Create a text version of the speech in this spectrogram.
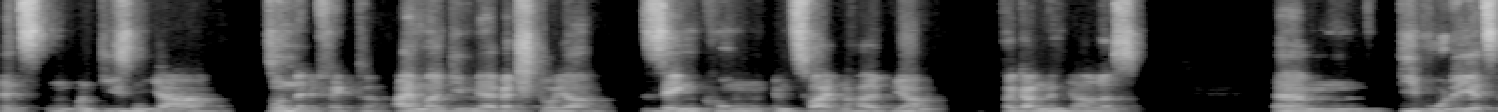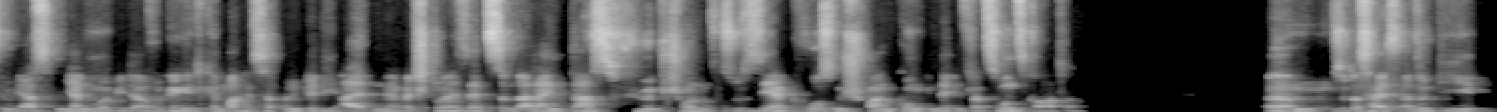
letzten und diesem Jahr Sondereffekte. Einmal die Mehrwertsteuersenkung im zweiten Halbjahr vergangenen Jahres. Ähm, die wurde jetzt im 1. Januar wieder rückgängig gemacht. Jetzt hat man wieder die alten Mehrwertsteuersätze und allein das führt schon zu sehr großen Schwankungen in der Inflationsrate. Ähm, so das heißt also, die,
